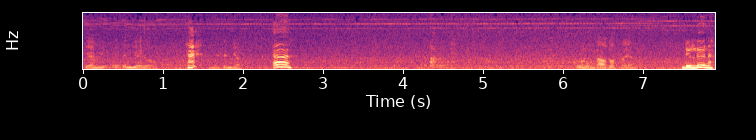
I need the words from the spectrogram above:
เดียวเต้นเดียวฮะมีเต้นเดียวเออโอ้หลงดาวต้นเลยเดี๋ยวลื่นนะ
